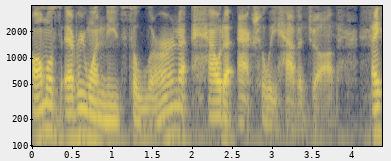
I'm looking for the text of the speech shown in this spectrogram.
almost everyone needs to learn how to actually have a job. I,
